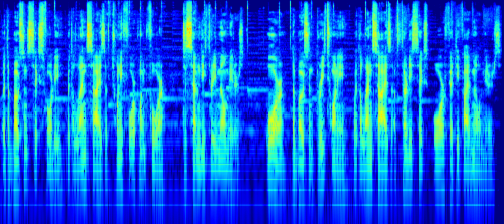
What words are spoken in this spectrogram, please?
with the Boson 640 with a lens size of 24.4 to 73 millimeters, or the Boson 320 with a lens size of 36 or 55 millimeters.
